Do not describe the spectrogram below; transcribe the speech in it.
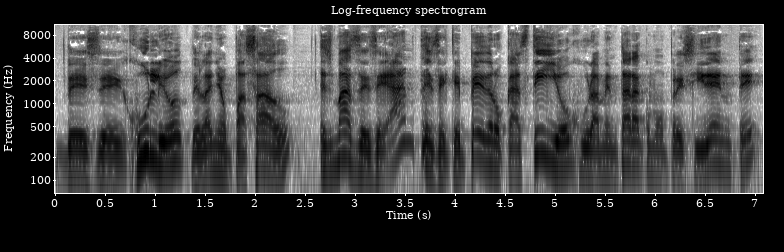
desde julio del año pasado, es más, desde antes de que Pedro Castillo juramentara como presidente,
